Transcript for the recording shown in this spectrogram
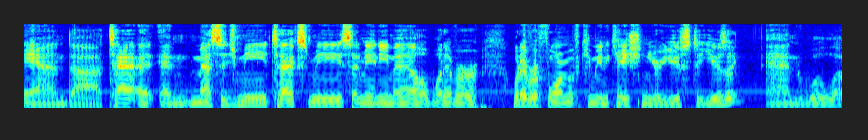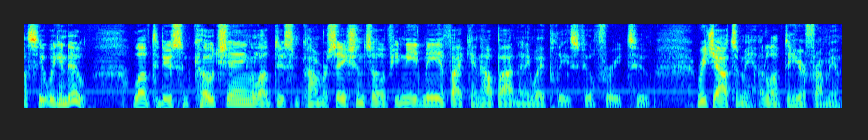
And uh, ta- and message me, text me, send me an email, whatever whatever form of communication you're used to using, and we'll uh, see what we can do. Love to do some coaching, love to do some conversation. So if you need me, if I can help out in any way, please feel free to reach out to me. I'd love to hear from you.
